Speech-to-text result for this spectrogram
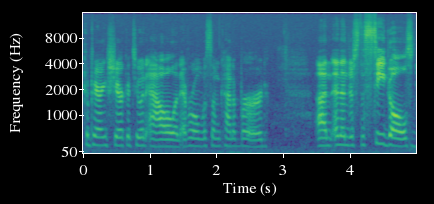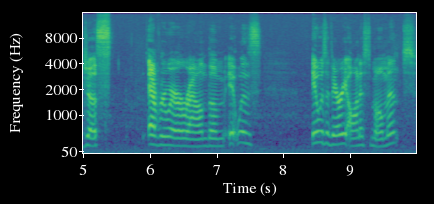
comparing Schierke to an owl and everyone was some kind of bird. And and then just the seagulls just everywhere around them. It was it was a very honest moment.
